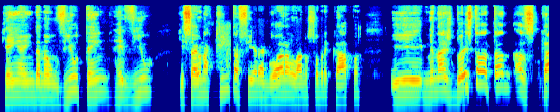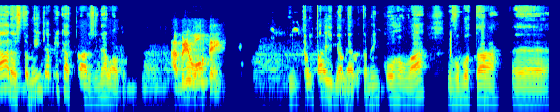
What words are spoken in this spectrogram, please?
Quem ainda não viu, tem review que saiu na quinta-feira agora lá no Sobrecapa E Menage 2 tá, tá as caras também de abrir catarse, né, Laura? Abriu ontem. Então tá aí, galera. Também corram lá. Eu vou botar. É,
